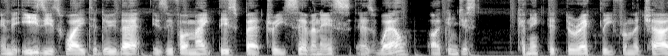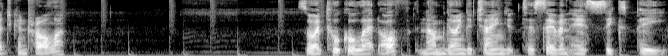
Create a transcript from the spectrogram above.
and the easiest way to do that is if I make this battery 7S as well. I can just connect it directly from the charge controller so I took all that off and I'm going to change it to 7S6P.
